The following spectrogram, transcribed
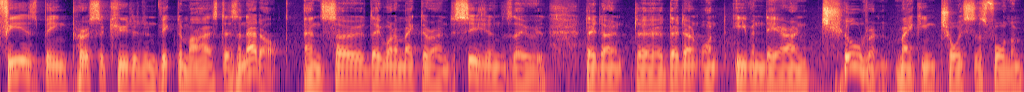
fears being persecuted and victimized as an adult, and so they want to make their own decisions. They they don't uh, they don't want even their own children making choices for them.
